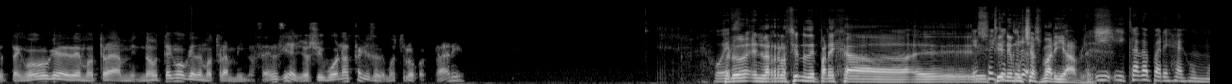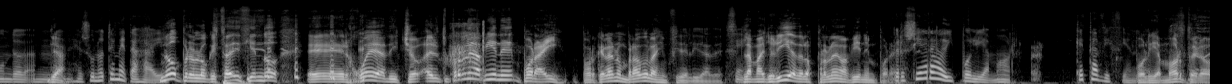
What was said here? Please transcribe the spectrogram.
Yo tengo que demostrar, no tengo que demostrar mi inocencia, yo soy bueno hasta que se demuestre lo contrario. Juez. Pero en las relaciones de pareja eh, tiene creo- muchas variables. Y, y cada pareja es un mundo. mm, Ya. Jesús, no te metas ahí. No, pero lo que está diciendo eh, el juez ha dicho, el problema viene por ahí, porque le ha nombrado las infidelidades. Sí. La mayoría de los problemas vienen por ahí. Pero si ahora hay poliamor. ¿Qué estás diciendo? Poliamor, pero...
